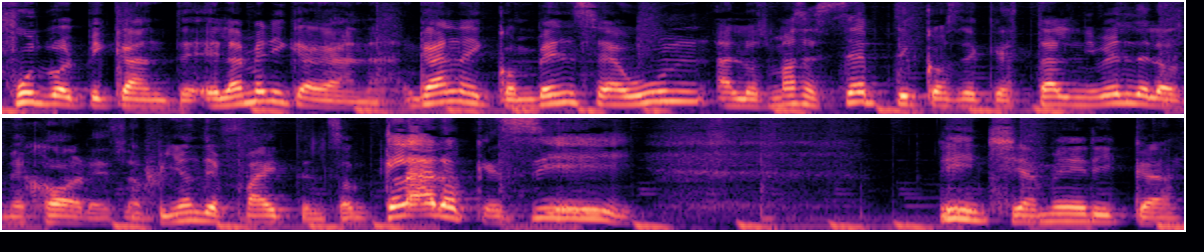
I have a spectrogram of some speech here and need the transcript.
Fútbol picante. El América gana. Gana y convence aún a los más escépticos de que está al nivel de los mejores. La opinión de Faitelson. ¡Claro que sí! Pinche América.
